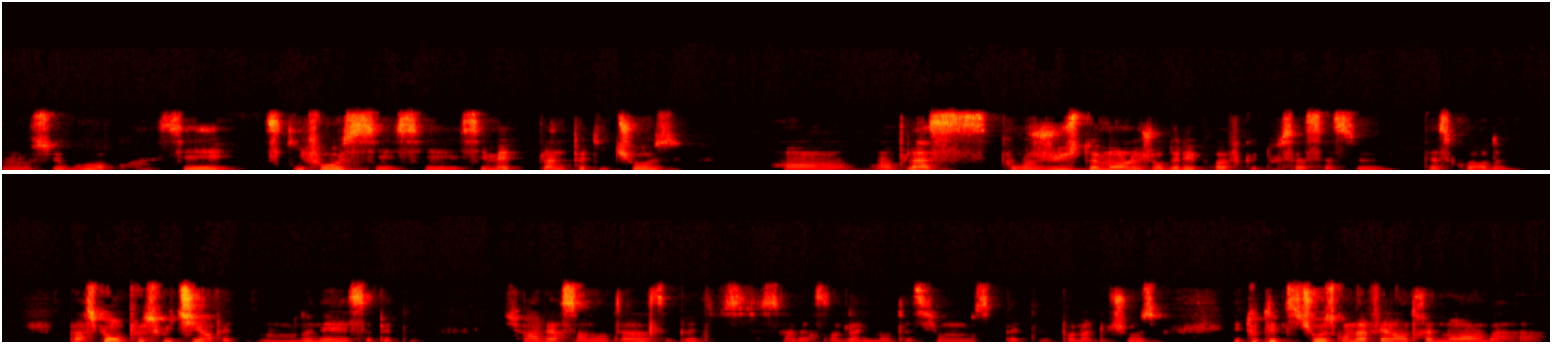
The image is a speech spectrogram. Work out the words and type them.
on se gourre, quoi. C'est, ce qu'il faut, c'est, c'est, mettre plein de petites choses en, en, place pour justement le jour de l'épreuve que tout ça, ça se, ça se coordonne. Parce qu'on peut switcher, en fait. À un moment donné, ça peut être sur un versant mental, ça peut être sur un versant de l'alimentation, ça peut être pas mal de choses. Et toutes les petites choses qu'on a fait à l'entraînement, bah,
